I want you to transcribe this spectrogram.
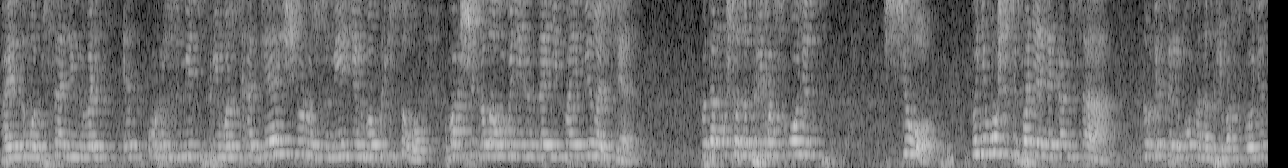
Поэтому Писание говорит, это уразуметь превосходящее разумение любовь Христову. Вашей головы вы никогда не поймете, потому что она превосходит все. Вы не можете понять до конца, но эта любовь, она превосходит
